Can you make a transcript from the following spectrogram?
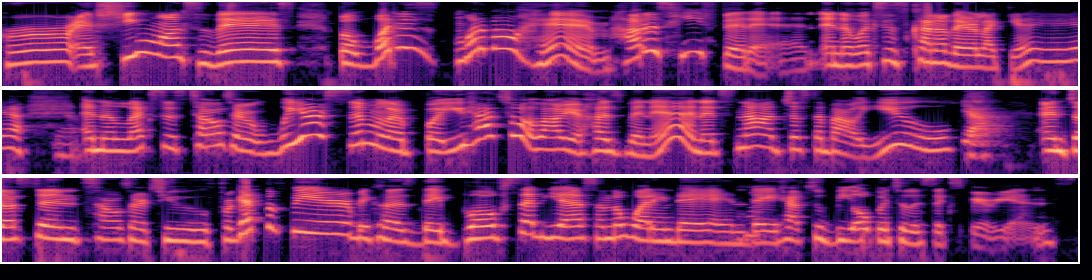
her and she wants this, but what is what about him? How does he fit in? And Alexis kind of there, like, yeah, yeah, yeah. Yeah. And Alexis tells her, We are similar, but you have to allow your husband in. It's not just about you. yeah. And Justin tells her to forget the fear because they both said yes on the wedding day and Mhm. they have to be open to this experience.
